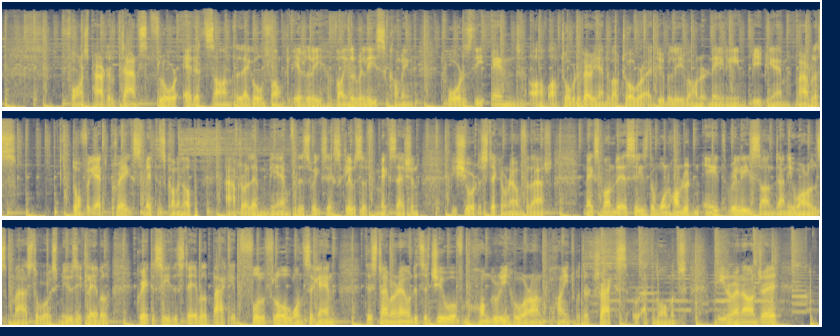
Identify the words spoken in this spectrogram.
Forms part of Dance Floor Edits on Lego Funk Italy, vinyl release coming towards the end of October, the very end of October, I do believe, 118 BPM. Marvellous. Don't forget, Craig Smith is coming up after 11 pm for this week's exclusive mix session. Be sure to stick around for that. Next Monday sees the 108th release on Danny Worrell's Masterworks music label. Great to see the stable back in full flow once again. This time around, it's a duo from Hungary who are on point with their tracks at the moment. Peter and Andre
